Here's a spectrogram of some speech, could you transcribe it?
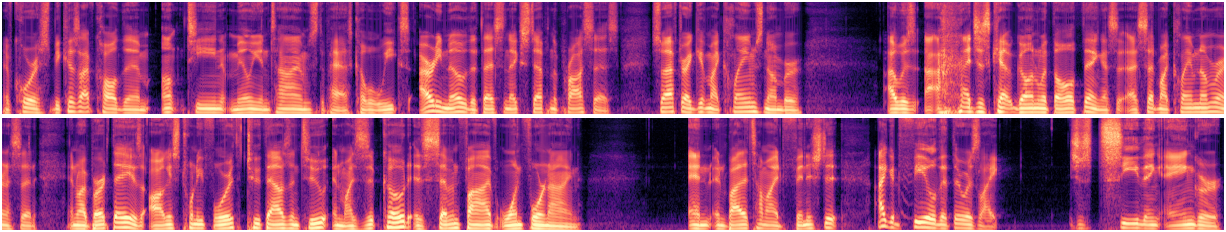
And of course, because I've called them umpteen million times the past couple weeks, I already know that that's the next step in the process. So after I give my claims number, I was I just kept going with the whole thing. I said I said my claim number and I said, and my birthday is August twenty fourth, two thousand two, and my zip code is seven five one four nine. And and by the time I'd finished it, I could feel that there was like just seething anger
